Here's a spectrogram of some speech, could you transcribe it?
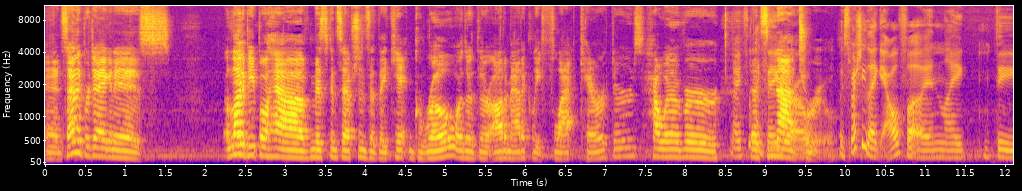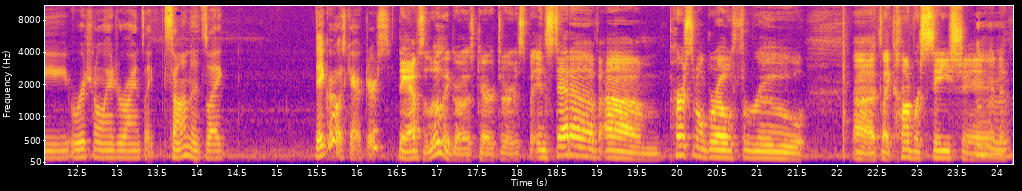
And silent protagonists, a lot of people have misconceptions that they can't grow or that they're automatically flat characters. However, that's like not grow. true. Especially like Alpha and like the original Andrew Ryan's like son. It's like they grow as characters. They absolutely grow as characters, but instead of um, personal growth through uh, like conversation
